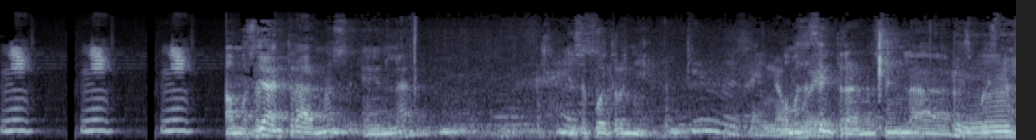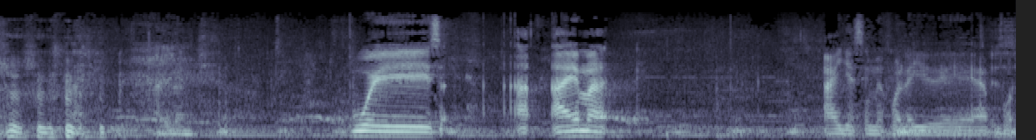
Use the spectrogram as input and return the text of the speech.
Ñe, Ñe, Ñe. Vamos a Ya. centrarnos en la... Eso fue otro ñe. Ay, no, Vamos a centrarnos en la respuesta. Adelante. Pues, a- además... Ay, ya se me fue la idea, por-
